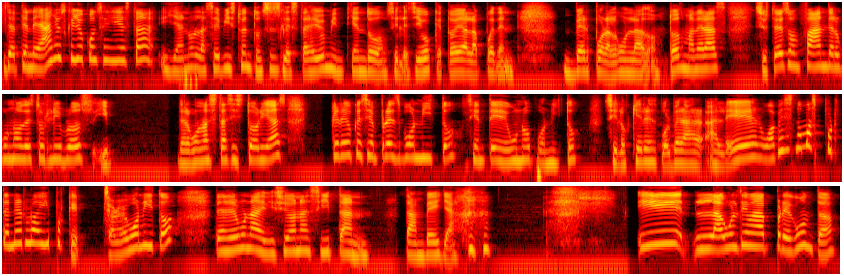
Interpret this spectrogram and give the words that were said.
ya tiene años que yo conseguí esta y ya no las he visto, entonces les estaría yo mintiendo si les digo que todavía la pueden ver por algún lado. De todas maneras, si ustedes son fan de alguno de estos libros y de algunas de estas historias, creo que siempre es bonito, siente uno bonito si lo quieres volver a, leer o a veces nomás por tenerlo ahí porque se ve bonito, tener una edición así tan, tan bella. y la última pregunta,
